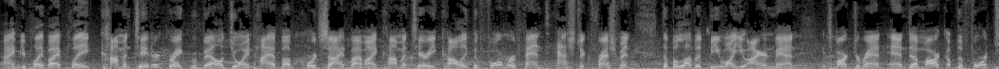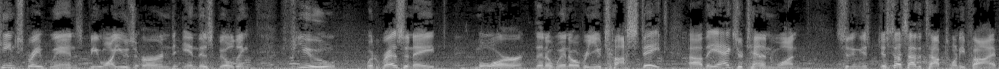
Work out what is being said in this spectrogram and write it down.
I'm your play by play commentator, Greg Wrubell, joined high above courtside by my commentary colleague, the former fantastic freshman, the beloved BYU Ironman. It's Mark Durant. And uh, Mark, of the 14 straight wins BYU's earned in this building, few would resonate more than a win over Utah State. Uh, the Ags are 10 and 1, sitting just, just outside the top 25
